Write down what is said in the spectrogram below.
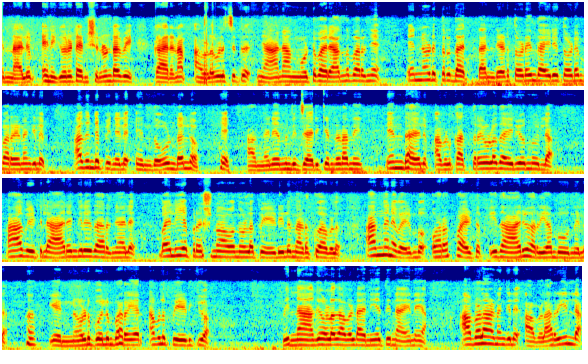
എന്നാലും എനിക്കൊരു ടെൻഷൻ ഉണ്ടാവേ. കാരണം അവൾ വിളിച്ചിട്ട് ഞാൻ അങ്ങോട്ട് വരാമെന്ന് പറഞ്ഞ് എന്നോട് ഇത്ര തന്റെ അടുത്തോടെയും ധൈര്യത്തോടെയും പറയണമെങ്കിൽ അതിന്റെ പിന്നിൽ എന്തോ ഉണ്ടല്ലോ. ഹേ അങ്ങനെയൊന്നും വിചാരിക്കേണ്ടടാ നീ. എന്തായാലും അവൾക്ക് അത്രയുള്ള ധൈര്യമൊന്നുമില്ല. ആ വീട്ടിൽ ആരെങ്കിലും ഇതറിഞ്ഞാൽ വലിയ പ്രശ്നമാവുമെന്നുള്ള പേടിയിൽ നടക്കും അവൾ അങ്ങനെ വരുമ്പോൾ ഉറപ്പായിട്ടും ഇതാരും അറിയാൻ പോകുന്നില്ല. എന്നോട് പോലും പറയാൻ അവൾ പേടിക്കുക പിന്നെ ആകെ ഉള്ളത് അവളുടെ അനിയത്തി നയനയാ. അവളാണെങ്കിൽ അവളറിയില്ല.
